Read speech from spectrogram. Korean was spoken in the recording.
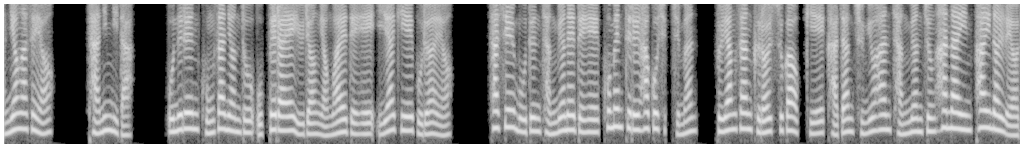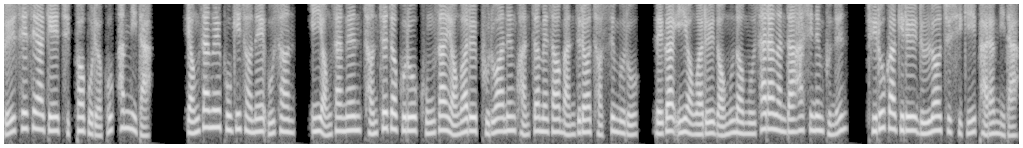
안녕하세요. 단입니다. 오늘은 04년도 오페라의 유령 영화에 대해 이야기해 보려 해요. 사실 모든 장면에 대해 코멘트를 하고 싶지만 분량상 그럴 수가 없기에 가장 중요한 장면 중 하나인 파이널 레어를 세세하게 짚어보려고 합니다. 영상을 보기 전에 우선 이 영상은 전체적으로 공사 영화를 불호하는 관점에서 만들어졌으므로 내가 이 영화를 너무너무 사랑한다 하시는 분은 뒤로 가기를 눌러주시기 바랍니다.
